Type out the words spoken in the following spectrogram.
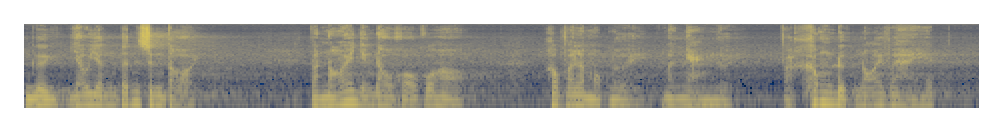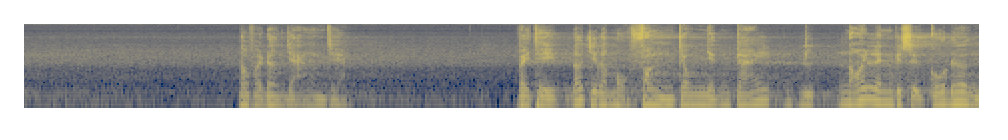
người giáo dân tính xưng tội và nói những đau khổ của họ, không phải là một người, mà ngàn người và không được nói với ai hết. Đâu phải đơn giản, anh chị em. Vậy thì đó chỉ là một phần trong những cái nói lên cái sự cô đơn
